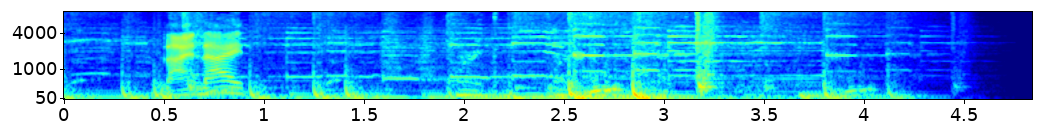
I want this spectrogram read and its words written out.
Night night.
